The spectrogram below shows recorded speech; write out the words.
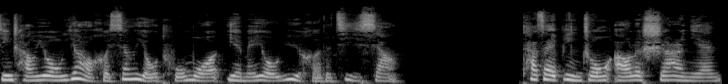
经常用药和香油涂抹，也没有愈合的迹象。她在病中熬了十二年，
